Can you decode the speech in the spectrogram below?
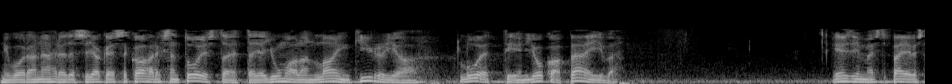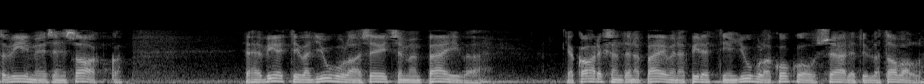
niin voidaan nähdä tässä jakeessa 18, että ja Jumalan lain kirjaa luettiin joka päivä, ensimmäisestä päivästä viimeiseen saakka, ja he viettivät juhlaa seitsemän päivää, ja kahdeksantena päivänä pidettiin juhlakokous säädetyllä tavalla.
